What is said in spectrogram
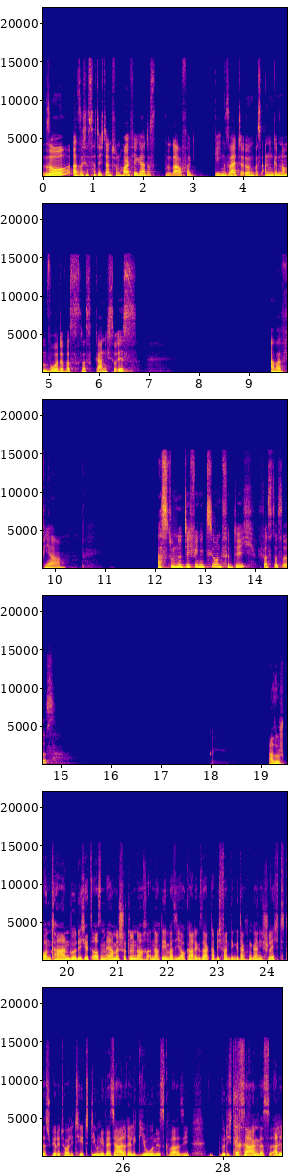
so, also das hatte ich dann schon häufiger, dass auf der Gegenseite irgendwas angenommen wurde, was, was gar nicht so ist. Aber wir Hast du eine Definition für dich, was das ist? Also spontan würde ich jetzt aus dem Ärmel schütteln, nach, nach dem, was ich auch gerade gesagt habe. Ich fand den Gedanken gar nicht schlecht, dass Spiritualität die Universalreligion ist quasi. Würde ich das sagen, dass alle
